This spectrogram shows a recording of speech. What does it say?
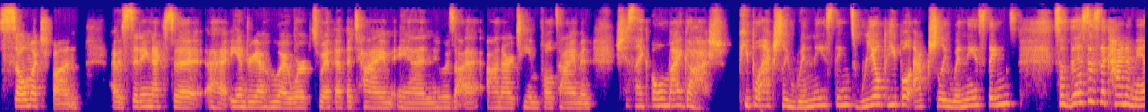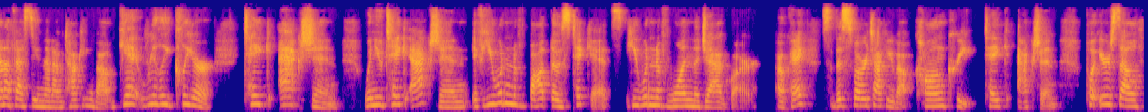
so much fun. I was sitting next to uh, Andrea, who I worked with at the time and who was uh, on our team full time. And she's like, oh my gosh, people actually win these things. Real people actually win these things. So, this is the kind of manifesting that I'm talking about. Get really clear. take action. When you take action, if he wouldn't have bought those tickets, he wouldn't have won the Jaguar. Okay. So this is what we're talking about concrete, take action, put yourself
